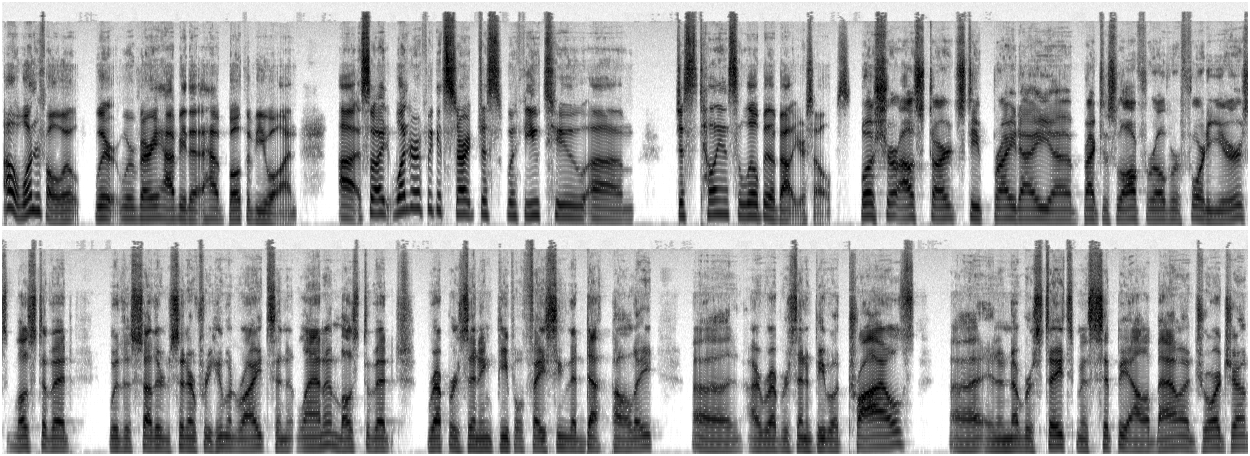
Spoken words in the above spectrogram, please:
Oh, wonderful. We're we're very happy to have both of you on. Uh, so I wonder if we could start just with you two, um, just telling us a little bit about yourselves. Well, sure. I'll start. Steve Bright. I uh, practiced law for over 40 years, most of it with the Southern Center for Human Rights in Atlanta, most of it representing people facing the death penalty. Uh, I represented people at trials uh, in a number of states Mississippi, Alabama, Georgia.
